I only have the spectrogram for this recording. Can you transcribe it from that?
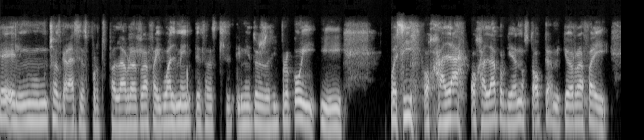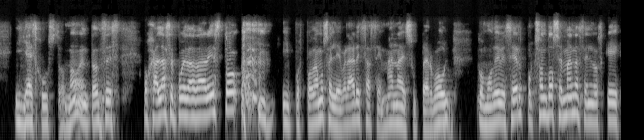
Muchas gracias por tus palabras, Rafa. Igualmente, sabes que el sentimiento es recíproco y, y pues sí, ojalá, ojalá, porque ya nos toca, mi querido Rafa, y, y ya es justo, ¿no? Entonces, ojalá se pueda dar esto y pues podamos celebrar esa semana de Super Bowl como debe ser, porque son dos semanas en los que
